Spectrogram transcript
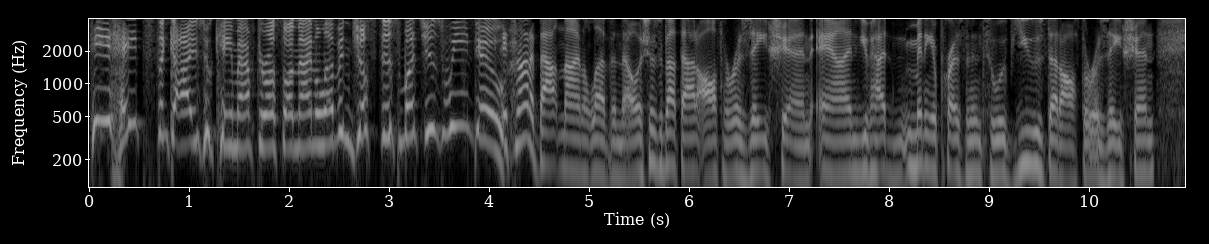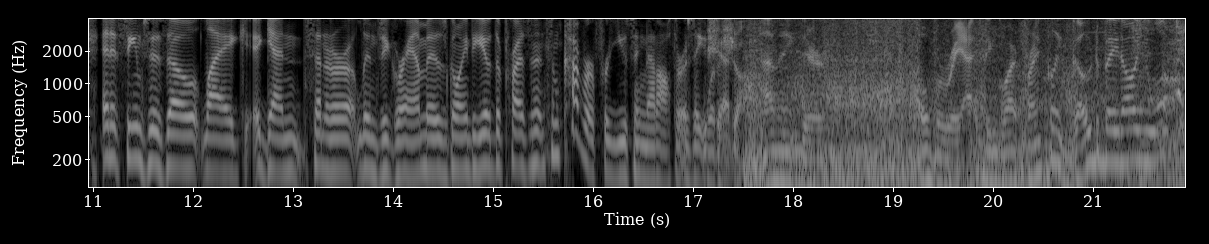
He hates the guys who came after us on 9 11 just as much as we do. It's not about 9 11, though. It's just about that authorization. And you've had many presidents who have used that authorization. And it seems as though, like, again, Senator Lindsey Graham is going to give the president some cover for using that authorization. what a shock. I think they're overreacting, quite frankly. Go debate all you want to.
